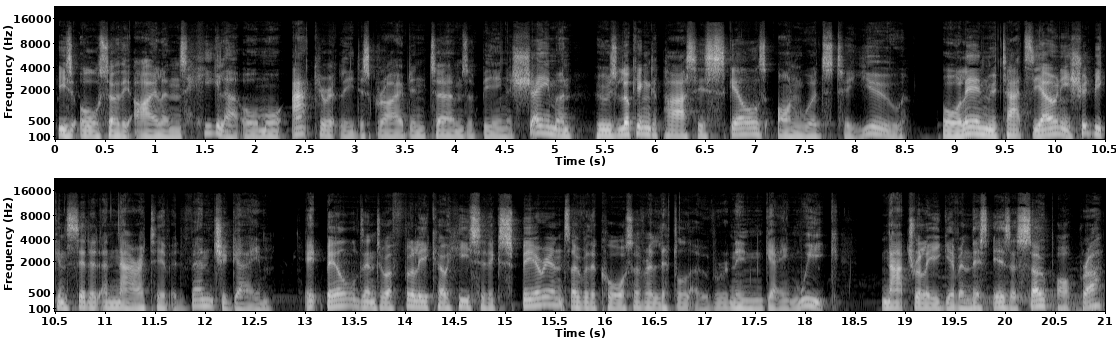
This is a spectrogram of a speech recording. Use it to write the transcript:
He's also the island's healer, or more accurately described in terms of being a shaman who's looking to pass his skills onwards to you. All in, Mutazione should be considered a narrative adventure game. It builds into a fully cohesive experience over the course of a little over an in game week. Naturally, given this is a soap opera,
